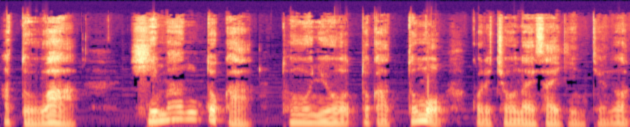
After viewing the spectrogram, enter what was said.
あとは、肥満とか糖尿とかとも、これ腸内細菌っていうのは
